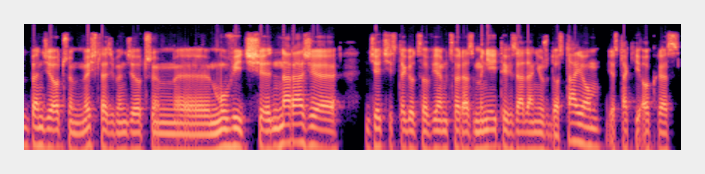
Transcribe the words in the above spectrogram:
będzie o czym myśleć, będzie o czym e, mówić. Na razie dzieci, z tego co wiem, coraz mniej tych zadań już dostają. Jest taki okres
